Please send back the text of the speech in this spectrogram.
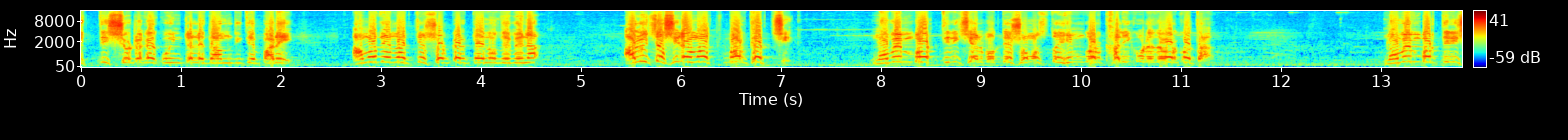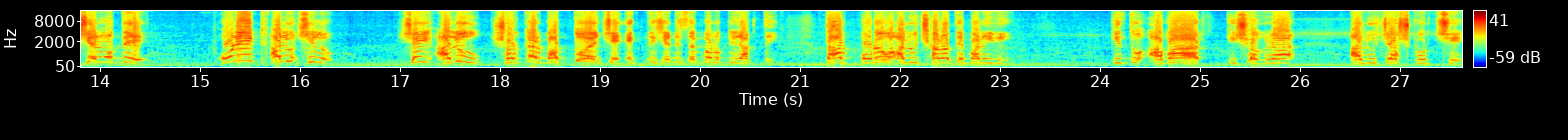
একত্রিশশো টাকা কুইন্টালে দাম দিতে পারে, আমাদের রাজ্যের সরকার কেন দেবে না? আলু চাষিরা মার খাচ্ছে। নভেম্বর তিরিশের মধ্যে সমস্ত হিমঘর খালি করে দেওয়ার কথা। নভেম্বর তিরিশের মধ্যে অনেক আলু ছিল। সেই আলু সরকার বাধ্য হয়েছে একত্রিশে ডিসেম্বর অব্দি রাখতে। তারপরেও আলু ছাড়াতে পারেনি। কিন্তু আবার কৃষকরা আলু চাষ করছে।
